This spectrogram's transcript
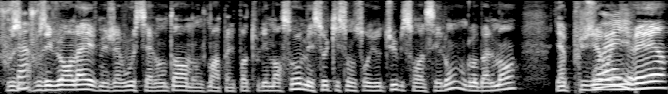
Je vous, ça. je vous ai vu en live, mais j'avoue, c'est il y a longtemps, donc je me rappelle pas tous les morceaux. Mais ceux qui sont sur YouTube sont assez longs, globalement. Il y a plusieurs Ouais, univers.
